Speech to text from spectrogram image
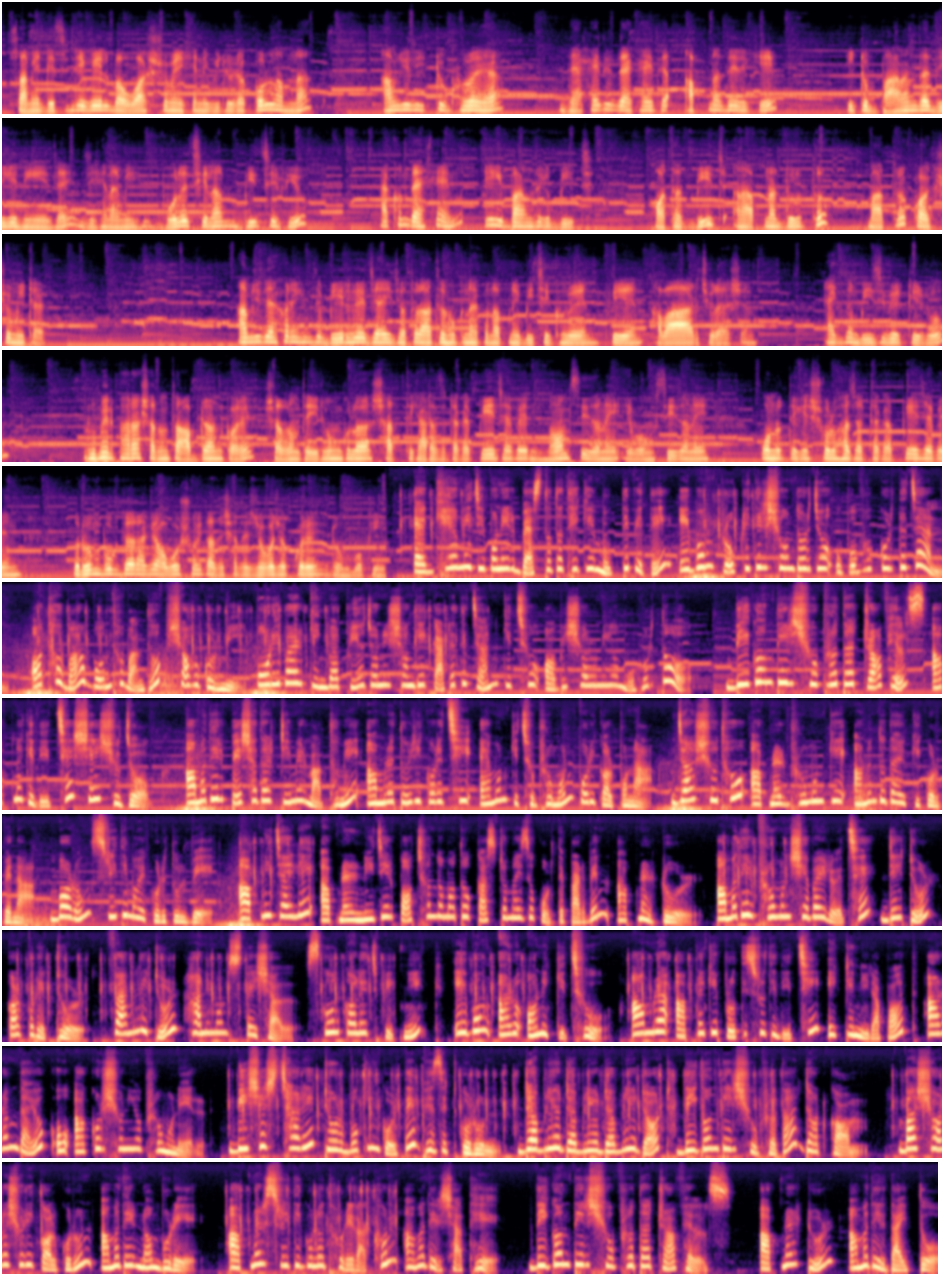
সো আমি ড্রেসিং টেবিল বা ওয়াশরুমে এখানে ভিডিওটা করলাম না। আমি যদি একটু ঘুরাইয়া দেখাইতে দেখাইতে আপনাদেরকে একটু বারান্দার দিকে নিয়ে যাই, যেখানে আমি বলেছিলাম বিচ ভিউ এখন দেখেন এই বারান্দা থেকে বিচ অর্থাৎ বিচ আর আপনার দূরত্ব মাত্র কয়েকশো মিটার। আমি যদি এখন এখান বের হয়ে যাই, যত রাতে হোক না এখন আপনি বিচে ঘুরেন, ফিরেন, আবার চলে আসেন। একদম বিজিবি একটি রুম রুমের ভাড়া সাধারণত আপ ডাউন করে। সাধারণত এই রুমগুলো সাত থেকে আট হাজার টাকা পেয়ে যাবেন। নন সিজনে এবং সিজনে পনেরো থেকে ষোলো হাজার টাকা পেয়ে যাবেন। রুম বুক দেওয়ার আগে অবশ্যই তাদের সাথে যোগাযোগ করে রুম বুকিং। একঘেয়েমি জীবনের ব্যস্ততা থেকে মুক্তি পেতে এবং প্রকৃতির সৌন্দর্য উপভোগ করতে চান অথবা বন্ধু বান্ধব সহকর্মী, পরিবার কিংবা প্রিয়জনের সঙ্গে কাটাতে চান কিছু অবিস্মরণীয় মুহূর্ত? দিগন্তের শুভ্রতা ট্রাভেলস আপনাকে দিচ্ছে সেই সুযোগ। আমাদের পেশাদার টিমের মাধ্যমে আমরা তৈরি করেছি এমন কিছু ভ্রমণ পরিকল্পনা, যা শুধু আপনার ভ্রমণকে আনন্দদায়কই করবে না, বরং স্মৃতিময় করে তুলবে। আপনি চাইলে আপনার নিজের পছন্দ মতো কাস্টমাইজও করতে পারবেন আপনার ট্যুর। আমাদের ভ্রমণ সেবায় রয়েছে day tour, corporate tour, family tour, honeymoon special, school college picnic এবং আরও অনেক কিছু। আমরা আপনাকে প্রতিশ্রুতি দিচ্ছি একটি নিরাপদ, আরামদায়ক ও আকর্ষণীয় ভ্রমণের। বিশেষ ছাড়ে ট্যুর বুকিং করতে ভিজিট করুন ডব্লিউ ডট দিগন্তের শুভ্রতা ডট কম বা সরাসরি কল করুন আমাদের নম্বরে। আপনার স্মৃতিগুলো ধরে রাখুন আমাদের সাথে। দিগন্তের শুভ্রতা ট্রাভেলস আপনার ট্যুর আমাদের দায়িত্ব।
